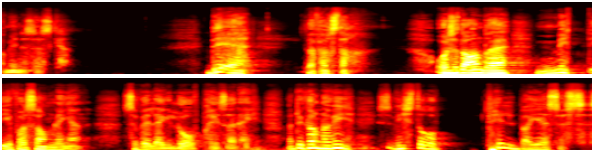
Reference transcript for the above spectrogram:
for mine søsken. Det er det første. Og så det andre er midt i forsamlingen så vil jeg lovprise deg. Men du kan, når vi, vi står og tilber Jesus,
